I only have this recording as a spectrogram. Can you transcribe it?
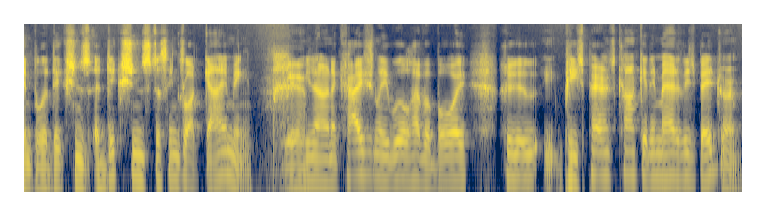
simple addictions, addictions to things like gaming. Yeah. You know, and occasionally we'll have a boy who his parents can't get him out of his bedroom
